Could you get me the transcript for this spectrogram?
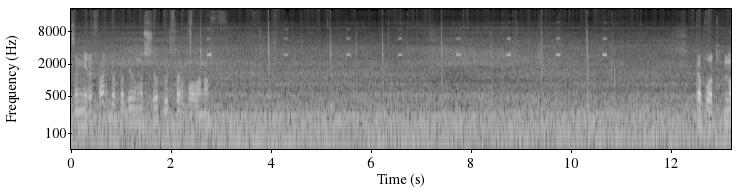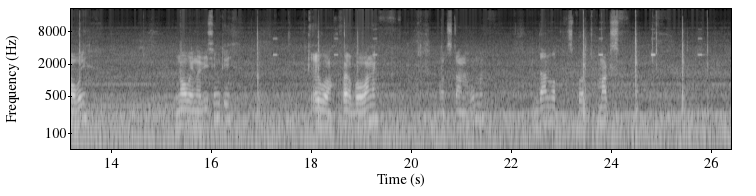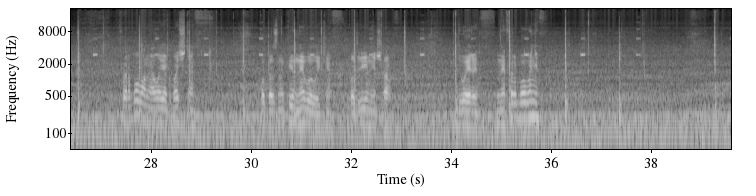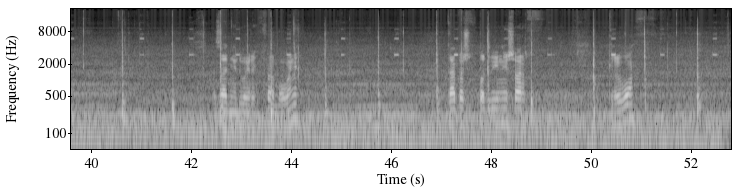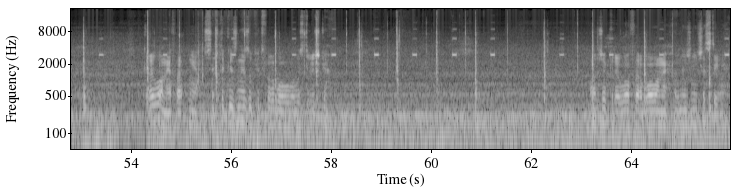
Заміри фарби, подивимося, що тут фарбовано. Капот новий. Новий новісінький. Криво фарбоване. От стан гуми. Dunlop Sport Max. Фарбоване, але як бачите, показники невеликі. Подвійний шар. Двері не фарбовані. Задні двері фарбовані. Також подвійний шар. Крило. Крило не фар... Ні, все ж таки знизу підфарбовувалось трішки. Отже, крило фарбоване в нижній частині.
